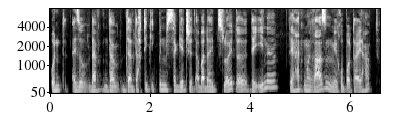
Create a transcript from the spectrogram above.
Und also da, da, da dachte ich, ich bin Mr. Gadget, aber da gibt's Leute, der eine, der hat einen Rasenmäherroboter gehabt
